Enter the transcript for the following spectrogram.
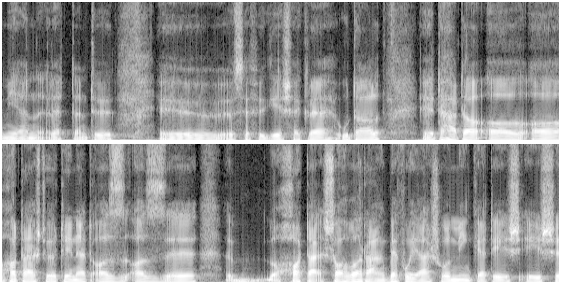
milyen rettentő összefüggésekre utal. Tehát a, a, a hatástörténet az, az hatással van ránk, befolyásol minket, és, és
